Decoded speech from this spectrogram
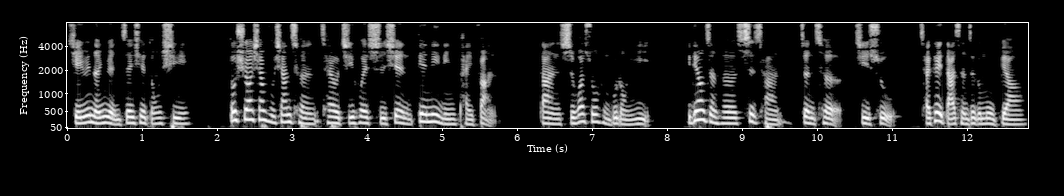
节约能源这些东西。都需要相辅相成，才有机会实现电力零排放。但实话说很不容易，一定要整合市场、政策、技术，才可以达成这个目标。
